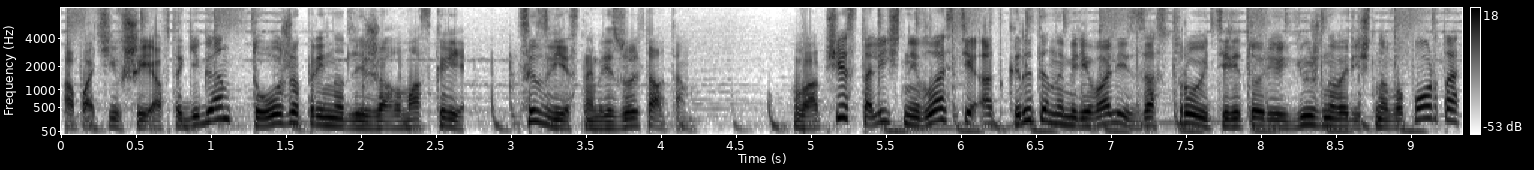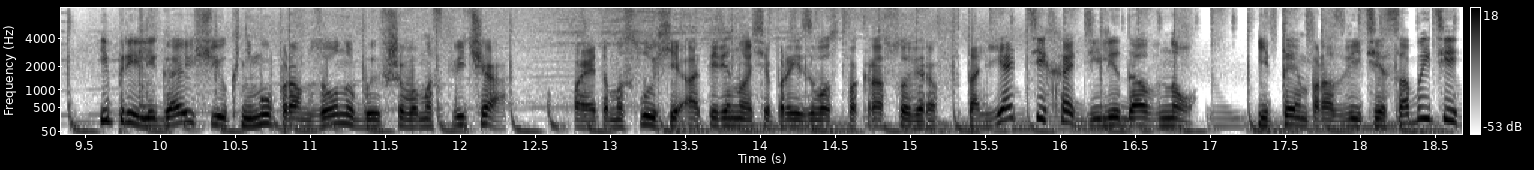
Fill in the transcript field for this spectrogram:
а почивший автогигант тоже принадлежал Москве, с известным результатом. Вообще, столичные власти открыто намеревались застроить территорию Южного речного порта и прилегающую к нему промзону бывшего москвича. Поэтому слухи о переносе производства кроссоверов в Тольятти ходили давно. И темп развития событий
